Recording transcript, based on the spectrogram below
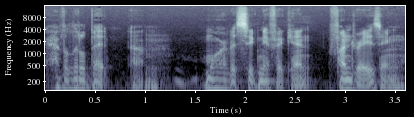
have a little bit um, more of a significant fundraising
